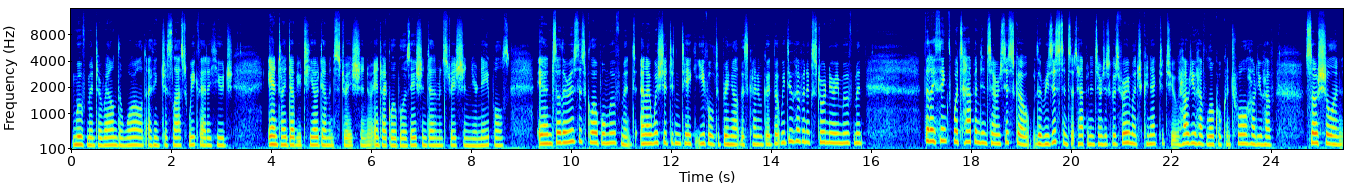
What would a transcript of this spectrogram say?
movement around the world. I think just last week they had a huge anti WTO demonstration or anti globalization demonstration near Naples. And so there is this global movement, and I wish it didn't take evil to bring out this kind of good, but we do have an extraordinary movement that I think what's happened in San Francisco, the resistance that's happened in San Francisco, is very much connected to how do you have local control? How do you have social and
